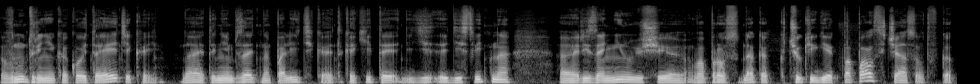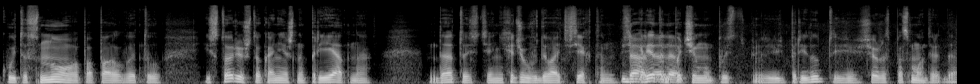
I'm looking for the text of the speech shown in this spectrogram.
внутренней какой-то этикой, да, это не обязательно политика, это какие-то действительно э, резонирующие вопросы, да, как Чуки Гек попал сейчас вот в какую-то, снова попал в эту историю, что, конечно, приятно, да, то есть я не хочу выдавать всех там секретов, да, да, да. почему, пусть люди придут и еще раз посмотрят, да,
